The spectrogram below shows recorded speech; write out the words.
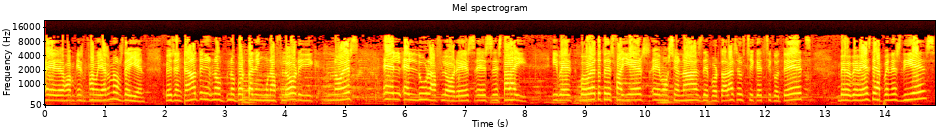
eh, els familiars meus deien però si encara no, no, no porta ninguna flor i dic, no és el, el dur a flor és, és estar ahí i veure tots els fallers emocionats de portar als seus xiquets xicotets bebès d'apenes dies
